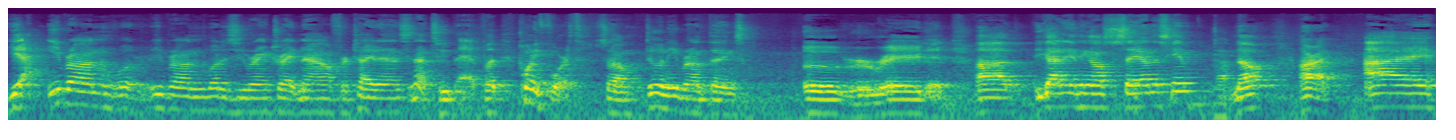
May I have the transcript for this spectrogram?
yeah, Ebron. what- Ebron, what is he ranked right now for tight ends? Not too bad, but 24th. So doing Ebron things. Overrated. Uh, you got anything else to say on this game? No. All right. I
